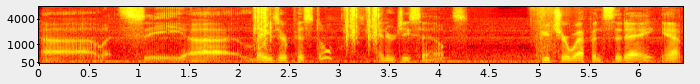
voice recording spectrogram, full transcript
Uh, let's see. Uh, laser pistol, energy cells, future weapons today. Yep.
